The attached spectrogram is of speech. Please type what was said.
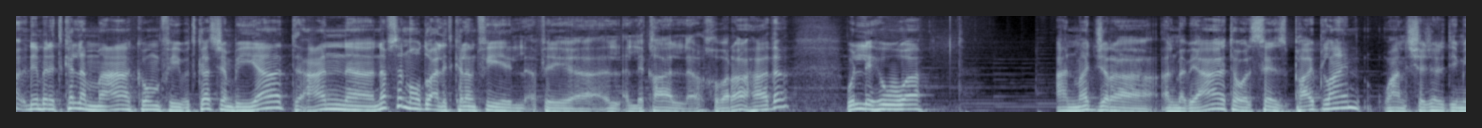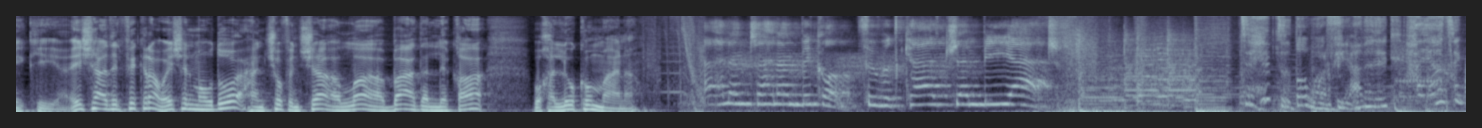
نبي نتكلم معاكم في بودكاست جنبيات عن نفس الموضوع اللي تكلمت فيه في اللقاء الخبراء هذا واللي هو عن مجرى المبيعات أو ال sales pipeline وعن الشجرة الديناميكية، إيش هذه الفكرة وإيش الموضوع؟ حنشوف إن شاء الله بعد اللقاء وخلوكم معنا. أهلا وسهلا بكم في بودكاست جنبيات. تحب تتطور في عملك حياتك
